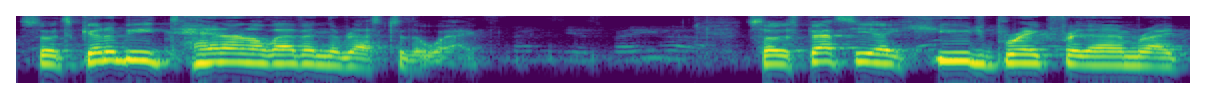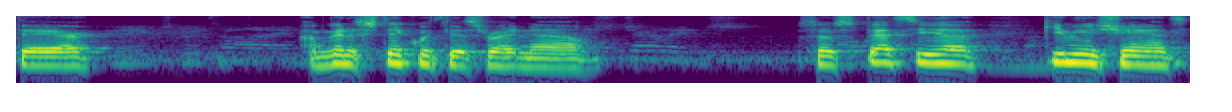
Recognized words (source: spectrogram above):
So it's going to be 10 on 11 the rest of the way. So Spezia, huge break for them right there. I'm going to stick with this right now. So Spezia, give me a chance.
